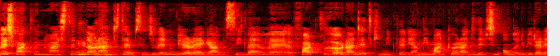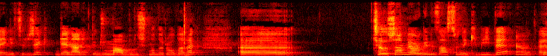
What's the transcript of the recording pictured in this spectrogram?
5 farklı üniversitenin öğrenci temsilcilerinin bir araya gelmesiyle ve farklı öğrenci etkinlikleri yani mimarlık öğrencileri için onları bir araya getirecek genellikle cuma buluşmaları olarak e, çalışan bir organizasyon ekibiydi. Evet, biz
